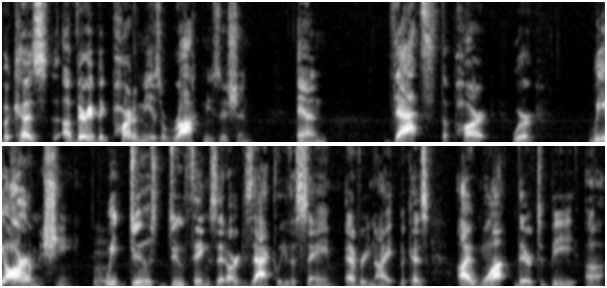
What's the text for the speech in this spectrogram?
because a very big part of me is a rock musician, and that's the part where we are a machine. Hmm. We do do things that are exactly the same every night because I want there to be a,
